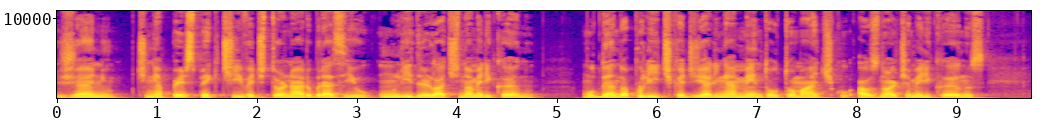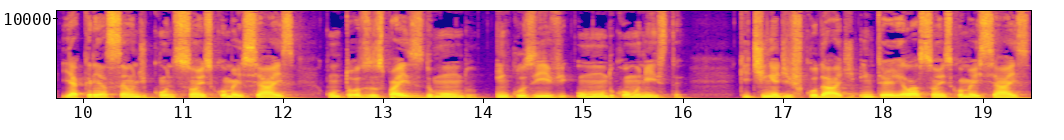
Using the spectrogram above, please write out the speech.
Jânio tinha a perspectiva de tornar o Brasil um líder latino-americano, mudando a política de alinhamento automático aos norte-americanos e a criação de condições comerciais com todos os países do mundo, inclusive o mundo comunista, que tinha dificuldade em ter relações comerciais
